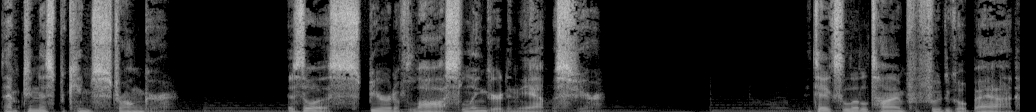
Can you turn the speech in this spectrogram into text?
the emptiness became stronger, as though a spirit of loss lingered in the atmosphere. It takes a little time for food to go bad,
